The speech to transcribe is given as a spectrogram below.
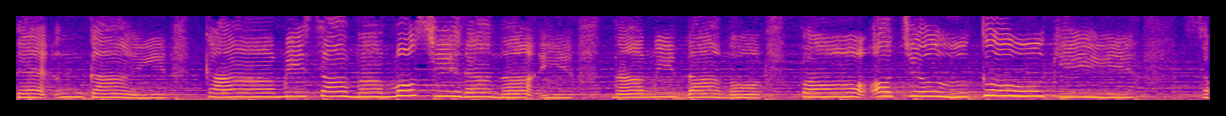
展開神様も知らない涙のフォーチュンクッキーそ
